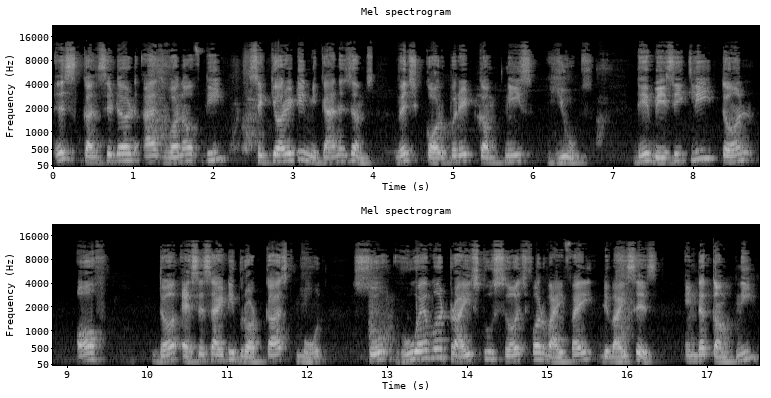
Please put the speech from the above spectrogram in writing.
is considered as one of the security mechanisms which corporate companies use. They basically turn off the SSID broadcast mode so whoever tries to search for Wi-Fi devices in the company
